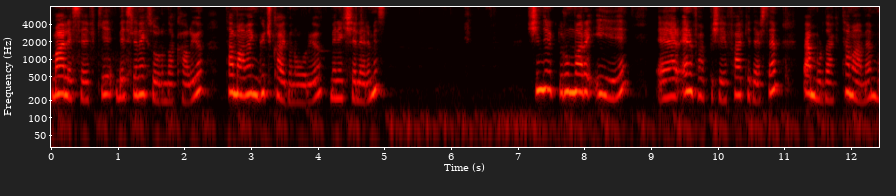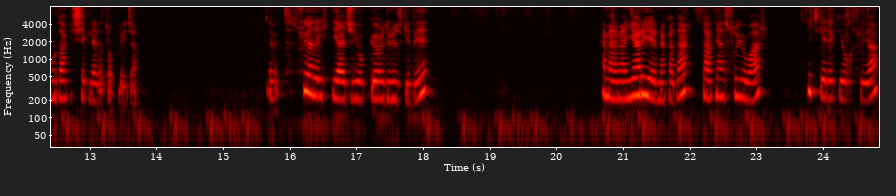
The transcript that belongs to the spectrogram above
maalesef ki beslemek zorunda kalıyor. Tamamen güç kaybına uğruyor menekşelerimiz. Şimdilik durumları iyi. Eğer en ufak bir şey fark edersem ben buradaki tamamen buradaki çiçekleri de toplayacağım. Evet suya da ihtiyacı yok gördüğünüz gibi. Hemen hemen yarı yerine kadar zaten suyu var. Hiç gerek yok suya.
